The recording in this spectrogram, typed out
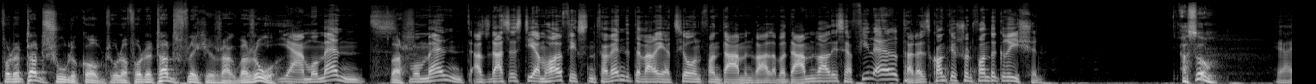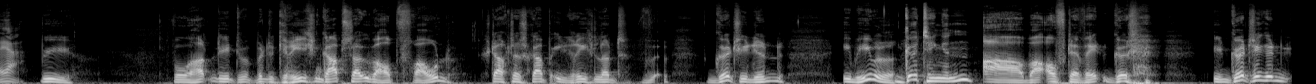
von der Tanzschule kommt oder von der Tanzfläche, sagen wir so. Ja, Moment. Was? Moment. Also das ist die am häufigsten verwendete Variation von Damenwahl. Aber Damenwahl ist ja viel älter. Das kommt ja schon von den Griechen. Ach so. Ja, ja. Wie? Wo hatten die, mit den Griechen gab es da überhaupt Frauen? Ich dachte, es gab in Griechenland Göttinnen im Himmel. Göttingen. Aber auf der Welt, Gö in Göttingen,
